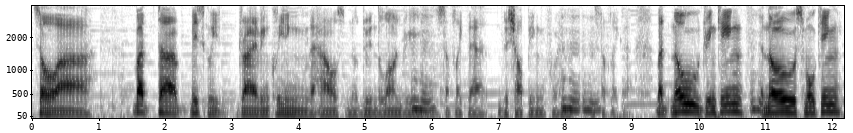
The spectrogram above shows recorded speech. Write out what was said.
So, uh, but uh, basically driving, cleaning the house, you know, doing the laundry, Mm-hmm. stuff like that, the shopping for him, and stuff like that. But no drinking, Mm-hmm. and no smoking,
